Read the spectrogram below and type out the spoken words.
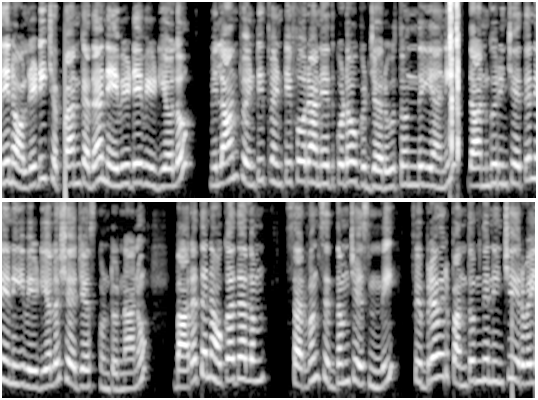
నేను ఆల్రెడీ చెప్పాను కదా నేవీ డే వీడియోలో మిలాన్ ట్వంటీ ట్వంటీ ఫోర్ అనేది కూడా ఒకటి జరుగుతుంది అని. దాని గురించి అయితే నేను ఈ వీడియోలో షేర్ చేసుకుంటున్నాను. భారత నౌకాదళం సర్వం సిద్ధం చేసింది ఫిబ్రవరి పంతొమ్మిది నుంచి ఇరవై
